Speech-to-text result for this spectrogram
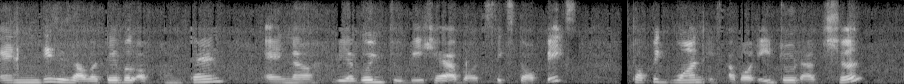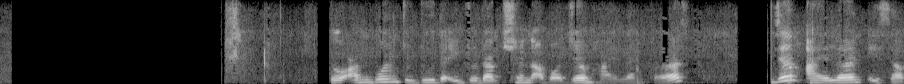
And this is our table of content. And uh, we are going to be here about six topics. Topic one is about introduction. So I'm going to do the introduction about Gem Island first. Gem Island is a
